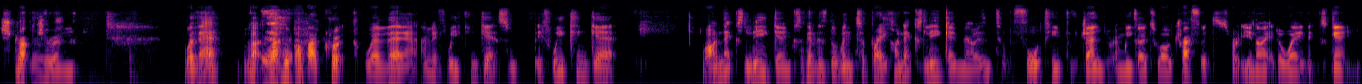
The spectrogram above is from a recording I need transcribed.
structure, mm-hmm. and we're there. Like Yeah. by hook or by crook, we're there. And if we can get some, if we can get, well, our next league game, because I think there's the winter break. Our next league game now isn't until the 14th of January, and we go to Old Trafford for United away next game.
